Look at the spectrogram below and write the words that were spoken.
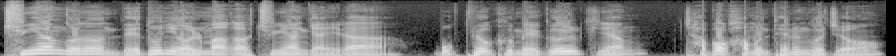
중요한 거는 내 돈이 얼마가 중요한 게 아니라 목표 금액을 그냥 잡아가면 되는 거죠.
